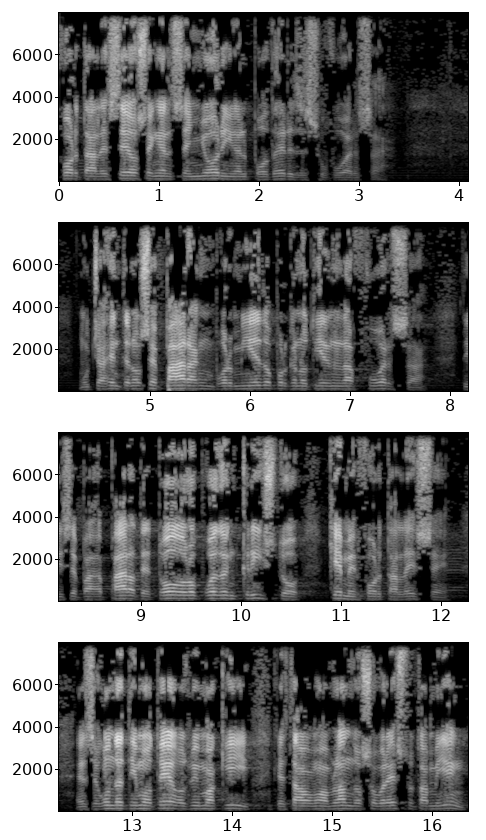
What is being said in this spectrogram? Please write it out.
fortaleceos en el Señor y en el poder de su fuerza. Mucha gente no se paran por miedo porque no tienen la fuerza. Dice, párate, todo lo puedo en Cristo que me fortalece. En 2 Timoteo vimos aquí que estábamos hablando sobre esto también.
